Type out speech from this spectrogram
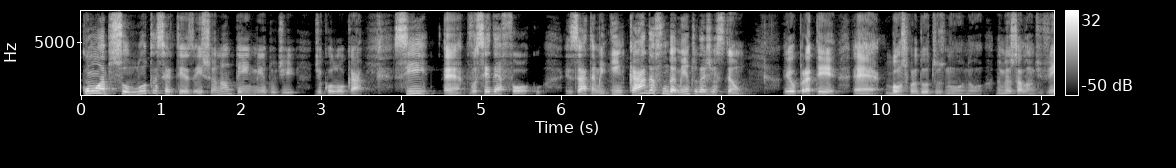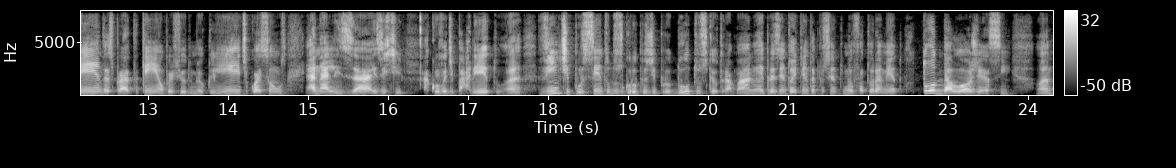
com absoluta certeza. Isso eu não tenho medo de, de colocar. Se é, você der foco exatamente em cada fundamento da gestão, eu para ter é, bons produtos no, no, no, meu salão de vendas, para quem é o perfil do meu cliente, quais são os. analisar, existe a curva de Pareto, né? 20% dos grupos de produtos que eu trabalho representam 80% do meu faturamento. Toda loja é assim. Né?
